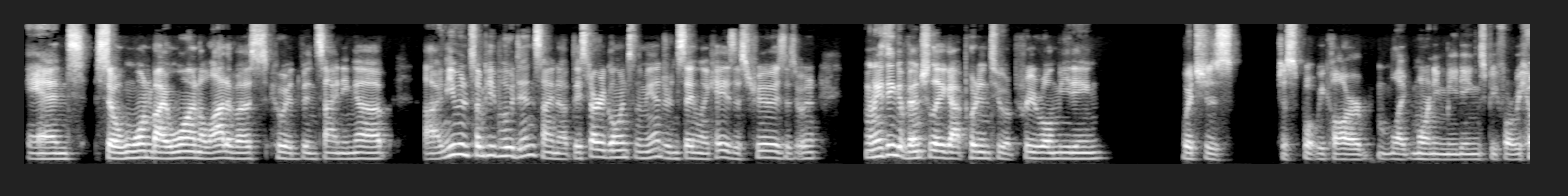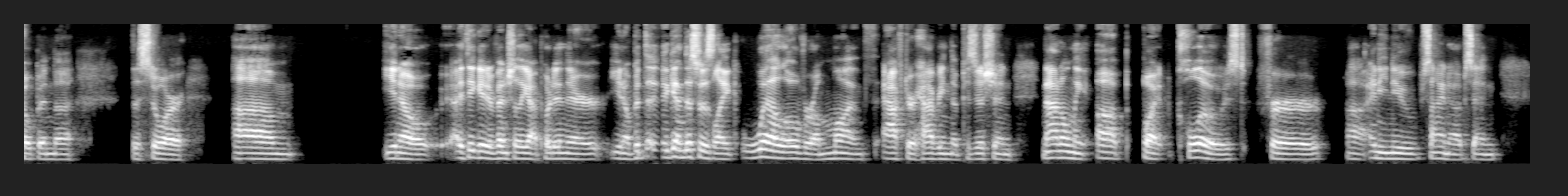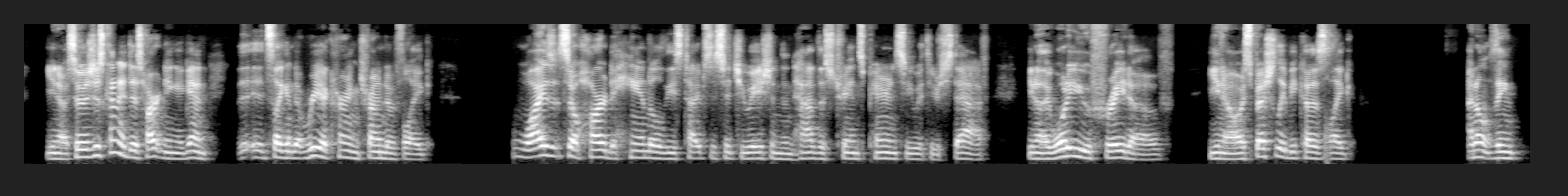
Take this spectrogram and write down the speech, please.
and so one by one a lot of us who had been signing up uh, and even some people who didn't sign up, they started going to the manager and saying like, "Hey, is this true? Is this?" And I think eventually it got put into a pre-roll meeting, which is just what we call our like morning meetings before we open the the store. Um, you know, I think it eventually got put in there, you know, but th- again, this was like well over a month after having the position not only up but closed for uh, any new signups. And, you know, so it was just kind of disheartening. Again, it's like a reoccurring trend of like why is it so hard to handle these types of situations and have this transparency with your staff you know like what are you afraid of you know especially because like i don't think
